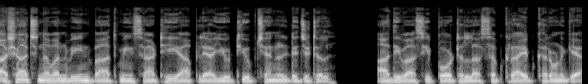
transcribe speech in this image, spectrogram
अशाच नवनवीन बातमीसाठी आपल्या यूट्यूब चॅनल डिजिटल आदिवासी पोर्टलला सबस्क्राईब करून घ्या.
